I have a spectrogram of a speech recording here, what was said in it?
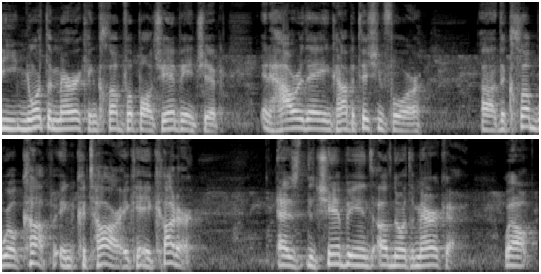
the North American Club Football Championship? And how are they in competition for uh, the Club World Cup in Qatar, aka Qatar, as the champions of North America? Well,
